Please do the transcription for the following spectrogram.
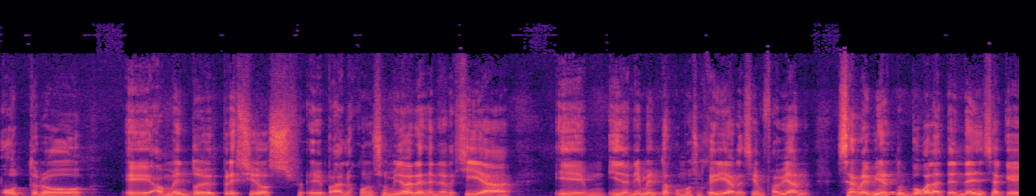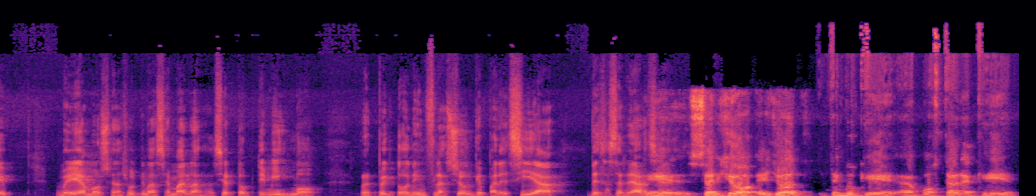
otro aumento de precios para los consumidores de energía y de alimentos? Como sugería recién Fabián, se revierte un poco la tendencia que veíamos en las últimas semanas cierto optimismo respecto a una inflación que parecía desacelerarse? Eh, Sergio, eh, yo tengo que apostar a que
